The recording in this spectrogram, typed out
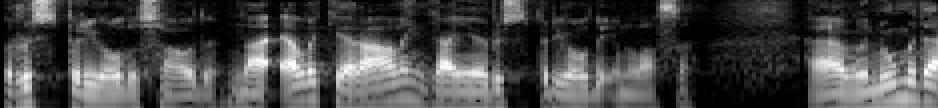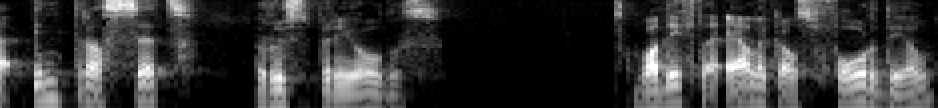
rustperiodes houden. Na elke herhaling ga je een rustperiode inlassen. Uh, we noemen dat intraset rustperiodes. Wat heeft dat eigenlijk als voordeel?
